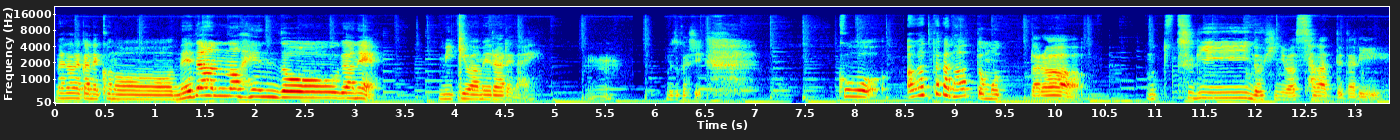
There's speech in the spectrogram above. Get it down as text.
なかなかね、この値段の変動がね、見極められない。うん。難しい。こう、上がったかなと思ったら、次の日には下がってたり、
